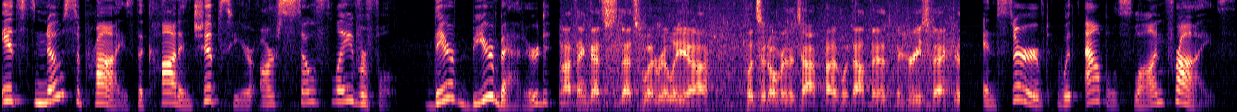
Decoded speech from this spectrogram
It's no surprise the cod and chips here are so flavorful. They're beer battered. And I think that's that's what really uh, puts it over the top uh, without the, the grease factor. And served with apple slaw and fries.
